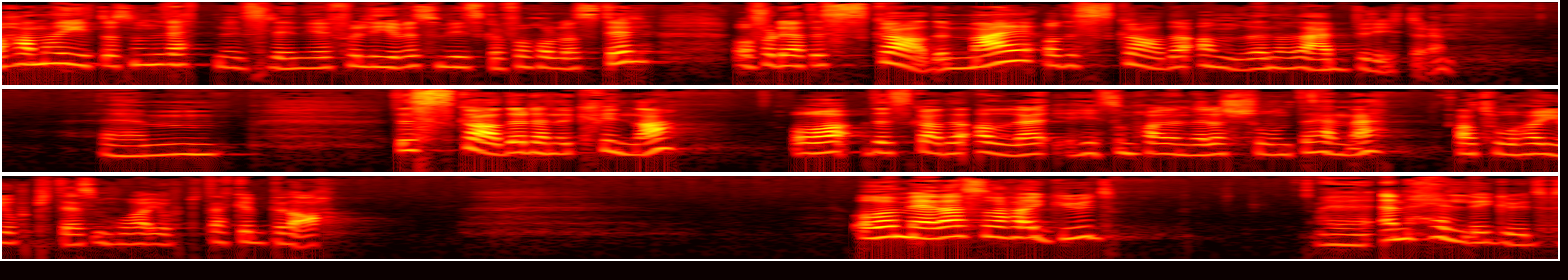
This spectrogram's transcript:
Og han har gitt oss noen retningslinjer for livet som vi skal forholde oss til. Og fordi at det skader meg, og det skader andre når jeg bryter dem. Um, det skader denne kvinna, og det skader alle som har en relasjon til henne, at hun har gjort det som hun har gjort. Det er ikke bra. Over deg så har Gud, eh, en hellig Gud,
